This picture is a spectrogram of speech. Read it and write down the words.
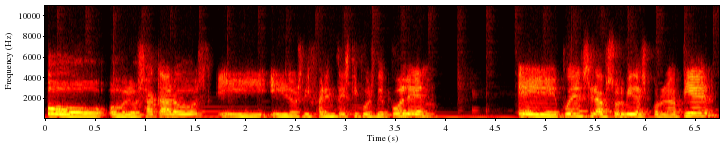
o, los ácaros y, los diferentes tipos de polen. Eh, pueden ser absorbidas por la piel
